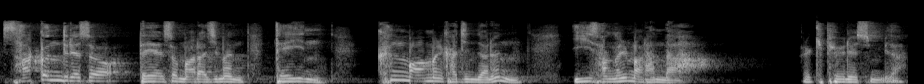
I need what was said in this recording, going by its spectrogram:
사건들에서 대해서 말하지만 대인, 큰 마음을 가진 자는 이상을 말한다. 이렇게 표현했습니다.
